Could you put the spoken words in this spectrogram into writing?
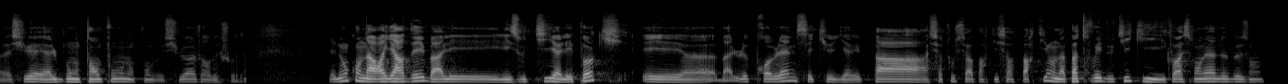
Euh, celui-là a le bon tampon, donc on veut celui-là, genre de choses. Et donc on a regardé bah, les, outils à l'époque, et bah, le problème c'est qu'il n'y avait pas, surtout sur la partie sort partie, on n'a pas trouvé d'outils qui correspondaient à nos besoins.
